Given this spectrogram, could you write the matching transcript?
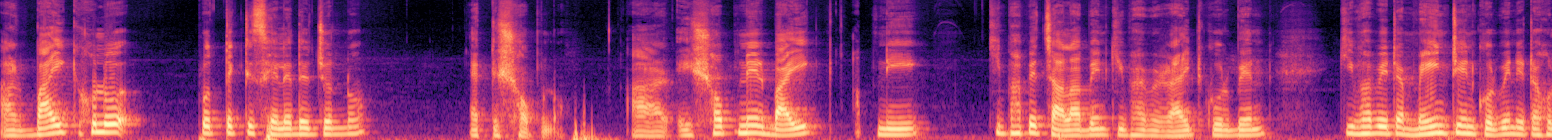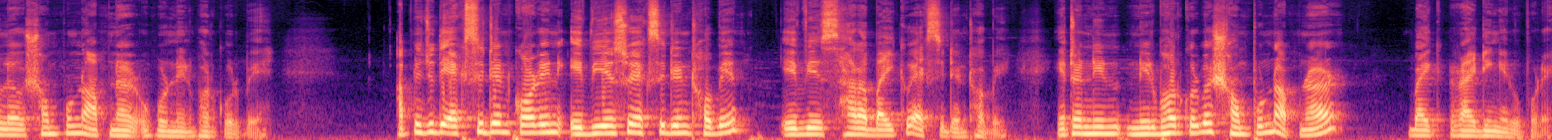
আর বাইক হলো প্রত্যেকটি ছেলেদের জন্য একটি স্বপ্ন। আর এই স্বপ্নের বাইক আপনি কীভাবে চালাবেন, কীভাবে রাইড করবেন কীভাবে এটা মেনটেন করবেন, এটা হলো সম্পূর্ণ আপনার উপর নির্ভর করবে। আপনি যদি অ্যাক্সিডেন্ট করেন এবিএসও অ্যাক্সিডেন্ট হবে এবিএস ছাড়া বাইকও অ্যাক্সিডেন্ট হবে। এটা নির- নির্ভর করবে সম্পূর্ণ আপনার বাইক রাইডিংয়ের উপরে।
